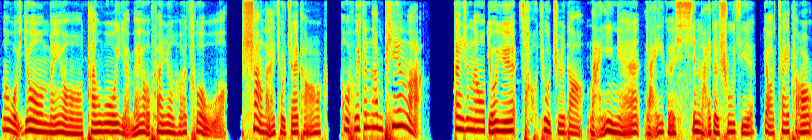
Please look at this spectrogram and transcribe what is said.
那我又没有贪污，也没有犯任何错误，上来就摘桃，我会跟他们拼了。但是呢，由于早就知道哪一年来一个新来的书记要摘桃，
